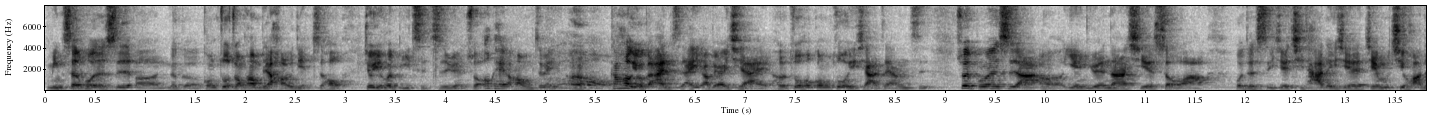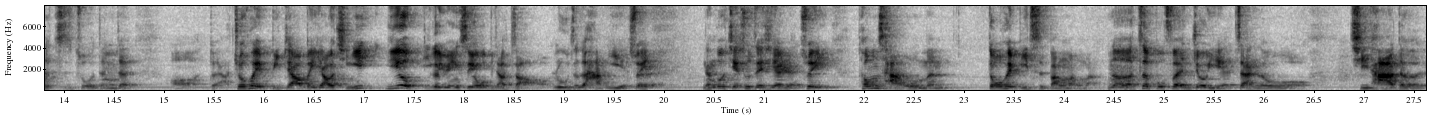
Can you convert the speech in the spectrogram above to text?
名声或者是呃那个工作状况比较好一点之后，就也会彼此支援，说 OK 好，我们这边呃哦。刚好有个案子，哎要不要一起来合作或工作一下？这样子？所以不论是啊呃演员啊写手啊，或者是一些其他的一些节目计划的制作等等。哦，对啊，就会比较被邀请，也也有一个原因是因为我比较早入这个行业，所以能够接触这些人，所以通常我们都会彼此帮忙嘛。那这部分就也占了我其他的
